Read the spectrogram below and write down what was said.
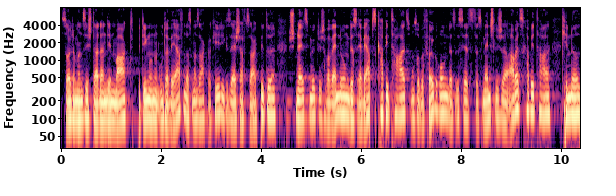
Sollte man sich da dann den Marktbedingungen unterwerfen, dass man sagt, okay, die Gesellschaft sagt bitte schnellstmögliche Verwendung des Erwerbskapitals unserer Bevölkerung, das ist jetzt das menschliche Arbeitskapital. Kinder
